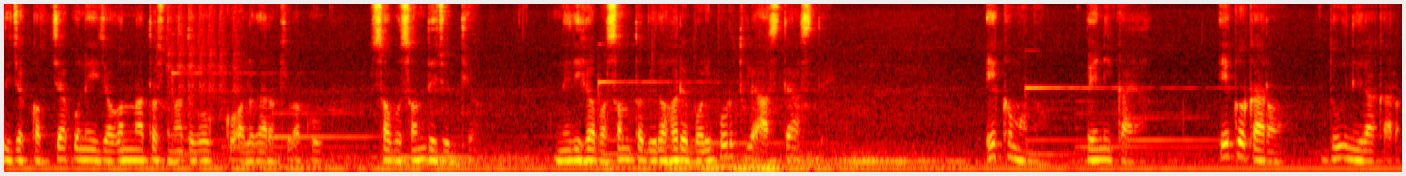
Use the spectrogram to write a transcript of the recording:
ନିଜ କବ୍ଜାକୁ ନେଇ ଜଗନ୍ନାଥ ସୁନାଦେବକୁ ଅଲଗା ରଖିବାକୁ ସବୁ ସନ୍ଧି ଯୁଦ୍ଧ। ନିରୀହ ବସନ୍ତ ବିରହରେ ବଳି ପଡ଼ୁଥିଲେ ଆସ୍ତେ ଆସ୍ତେ। ଏକ ମନ ବେନିକାୟା ଏକ କାରଣ ଦୁଇ ନିରାକାରଣ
